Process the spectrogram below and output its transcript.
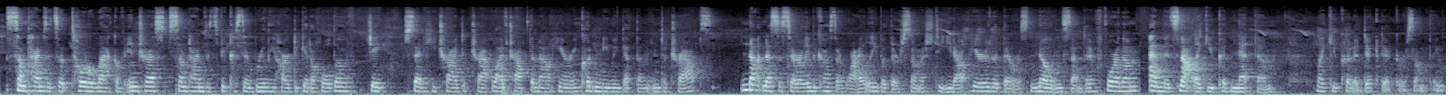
Sometimes it's a total lack of interest. Sometimes it's because they're really hard to get a hold of. Jake said he tried to trap live trap them out here and couldn't even get them into traps. Not necessarily because they're wily, but there's so much to eat out here that there was no incentive for them. And it's not like you could net them like you could a dik-dik or something.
